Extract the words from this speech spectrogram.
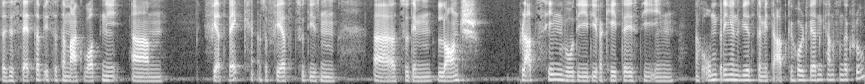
Das Setup ist, dass der Mark Watney ähm, fährt weg, also fährt zu diesem, äh, zu dem Launchplatz hin, wo die, die Rakete ist, die ihn nach oben bringen wird, damit er abgeholt werden kann von der Crew.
